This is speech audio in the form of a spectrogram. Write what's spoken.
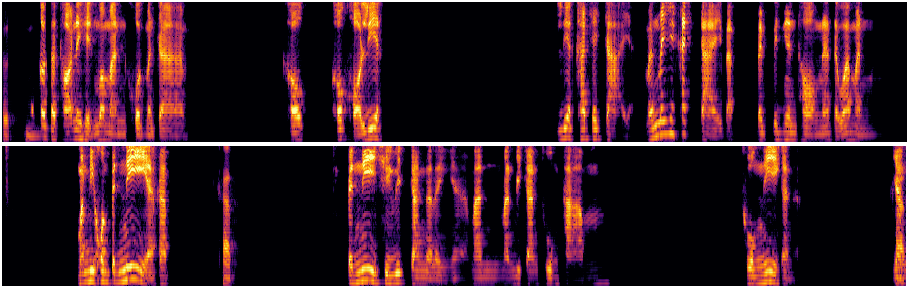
สุดอืมก็สะท้อนให้เห็นว่ามันคนมันจะเขา เขาขอเรียก เรียกค่าใช้จ่ายอะมันไม่ใช่ค่าใช้จ่ายแบบเป็นเป็นเงินทองนะ แต่ว่ามัน มันมีคนเป็นหนี้อะครับ ครับ เป็นหนี้ชีวิตกันอะไรเงี้ย มันมันมีการทวงถาม ทวงหนี้กันอะยัง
